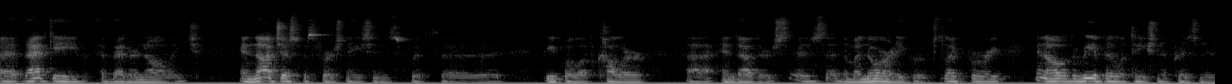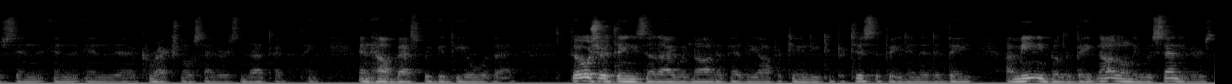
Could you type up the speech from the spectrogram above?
uh, that gave a better knowledge, and not just with First Nations, with uh, people of color, uh, and others as the minority groups, like for you know the rehabilitation of prisoners in in, in uh, correctional centers and that type of thing, and how best we could deal with that. Those are things that I would not have had the opportunity to participate in a debate, a meaningful debate, not only with senators,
